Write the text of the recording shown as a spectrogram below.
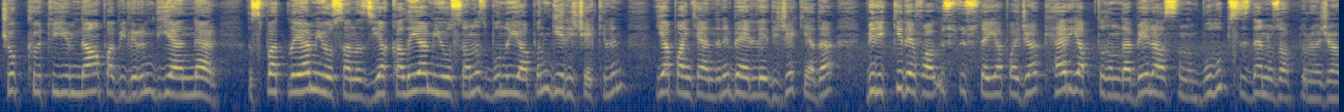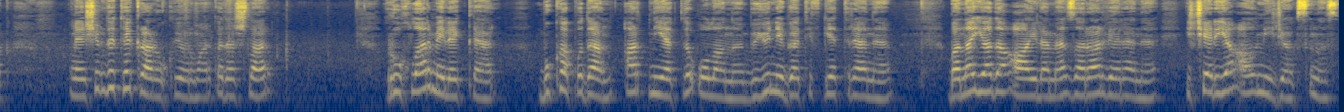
çok kötüyüm, ne yapabilirim diyenler. ispatlayamıyorsanız, yakalayamıyorsanız bunu yapın, geri çekilin. Yapan kendini belli edecek ya da bir iki defa üst üste yapacak. Her yaptığında belasını bulup sizden uzak duracak. E, şimdi tekrar okuyorum arkadaşlar. Ruhlar, melekler bu kapıdan art niyetli olanı, büyü negatif getireni, bana ya da aileme zarar vereni içeriye almayacaksınız.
